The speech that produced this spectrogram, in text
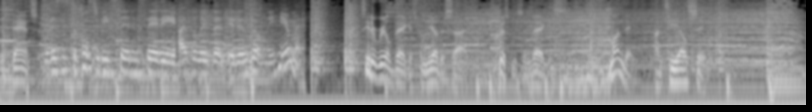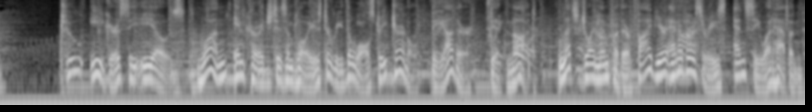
The dancer. This is supposed to be Sin City. I believe that it is only human. See the real Vegas from the other side. Christmas in Vegas. Monday on TLC. Two eager CEOs. One encouraged his employees to read the Wall Street Journal. The other did not. Let's join them for their five-year anniversaries and see what happened.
